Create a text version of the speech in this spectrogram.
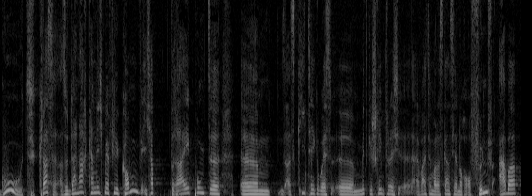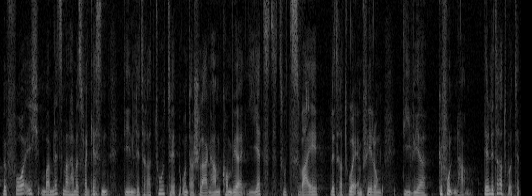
Gut, klasse. Also danach kann nicht mehr viel kommen. Ich habe drei Punkte ähm, als Key Takeaways äh, mitgeschrieben. Vielleicht äh, erweitern wir das Ganze ja noch auf fünf. Aber bevor ich, und beim letzten Mal haben wir es vergessen, den Literaturtipp unterschlagen haben, kommen wir jetzt zu zwei Literaturempfehlungen, die wir gefunden haben. Der Literaturtipp.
